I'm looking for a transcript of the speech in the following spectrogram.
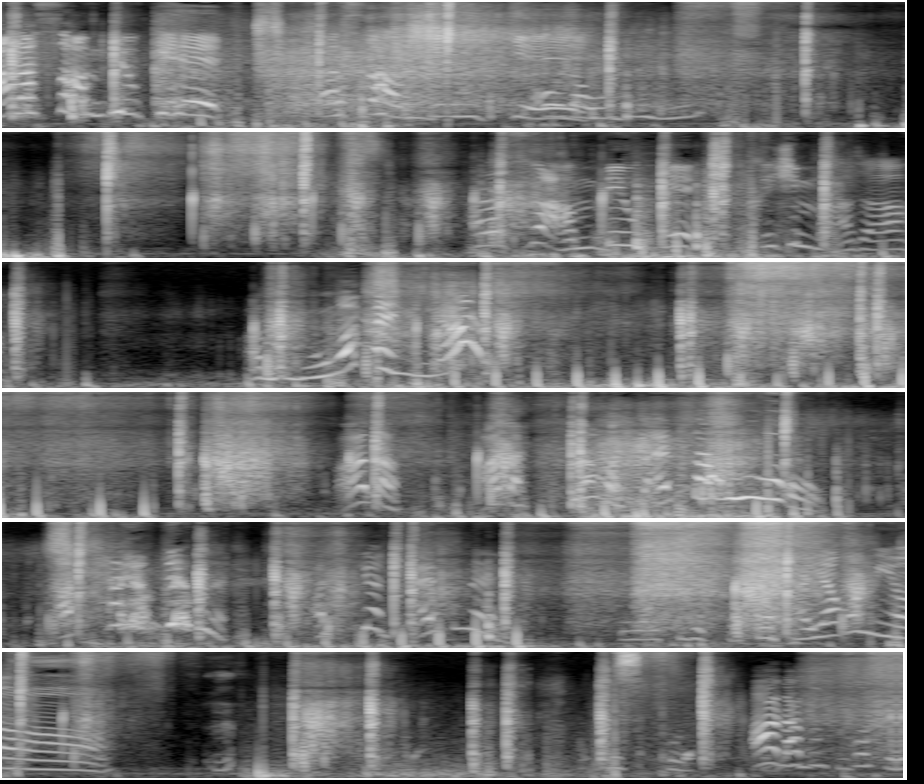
알았어 안 배울게 알았어 안 배울게 어, 안 배울게 대신 맞아 아, 너 용암맨이냐? 아, 나, 아, 나 티어가 짧다고. 아, 사형 때문에. 아, 티어 짧네. 오, 죽겠다. 나 다이아검이야. 디스코 아, 나도 죽었어.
